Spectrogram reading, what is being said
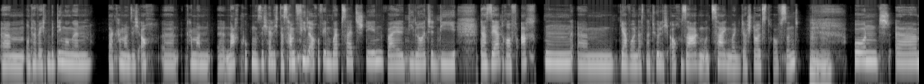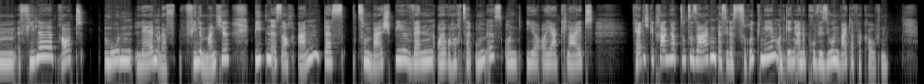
ähm, unter welchen Bedingungen da kann man sich auch, äh, kann man äh, nachgucken, sicherlich. Das haben viele auch auf ihren Websites stehen, weil die Leute, die da sehr drauf achten, ähm, ja, wollen das natürlich auch sagen und zeigen, weil die da stolz drauf sind. Mhm. Und ähm, viele Brautmodenläden oder viele, manche bieten es auch an, dass zum Beispiel, wenn eure Hochzeit um ist und ihr euer Kleid fertig getragen habt sozusagen, dass sie das zurücknehmen und gegen eine Provision weiterverkaufen.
